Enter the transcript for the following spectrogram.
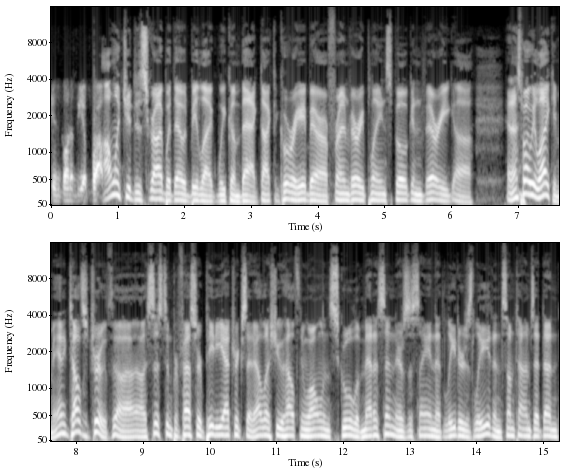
is going to be a problem. I want you to describe what that would be like when we come back. Dr. Corey Hebert, our friend, very plain spoken, very uh, and that's why we like him, man. He tells the truth. Uh, assistant professor of pediatrics at LSU Health New Orleans School of Medicine. There's a saying that leaders lead, and sometimes that doesn't.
